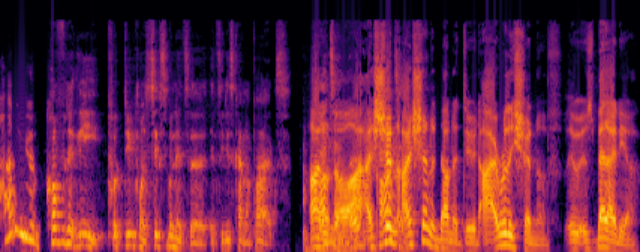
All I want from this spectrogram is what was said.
How do you confidently put 3.6 minutes uh, into these kind of packs? I don't Content, know. bro. I, I shouldn't. I shouldn't have done it, dude. I really shouldn't have. It was a bad idea.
